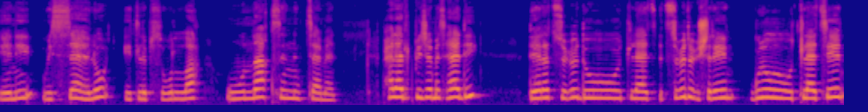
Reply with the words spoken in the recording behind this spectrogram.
يعني ويستاهلوا يتلبسوا والله. وناقصين من الثمن بحال هاد البيجامات هادي دايرة تسعود و تسعود وعشرين قولوا تلاتين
